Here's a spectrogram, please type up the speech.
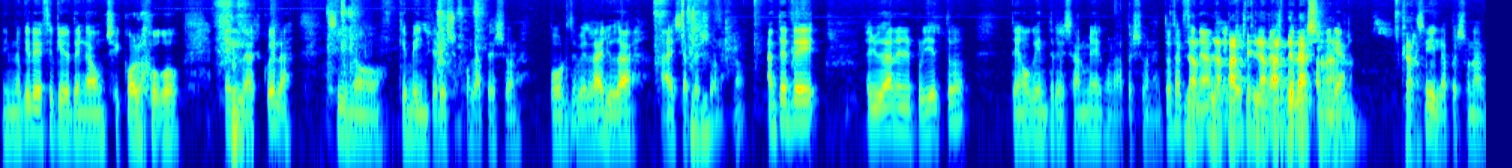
Y no quiere decir que yo tenga un psicólogo en la escuela, sino que me intereso por la persona por de verdad ayudar a esa persona. ¿no? Antes de ayudar en el proyecto, tengo que interesarme con la persona. Entonces, al final, la, parte, la parte personal. Claro. Sí, la personal.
